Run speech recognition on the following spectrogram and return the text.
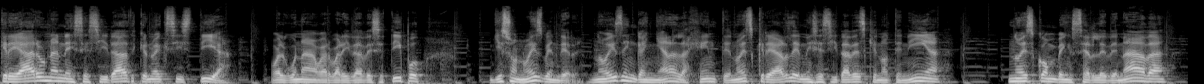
crear una necesidad que no existía, o alguna barbaridad de ese tipo. Y eso no es vender, no es engañar a la gente, no es crearle necesidades que no tenía, no es convencerle de nada,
